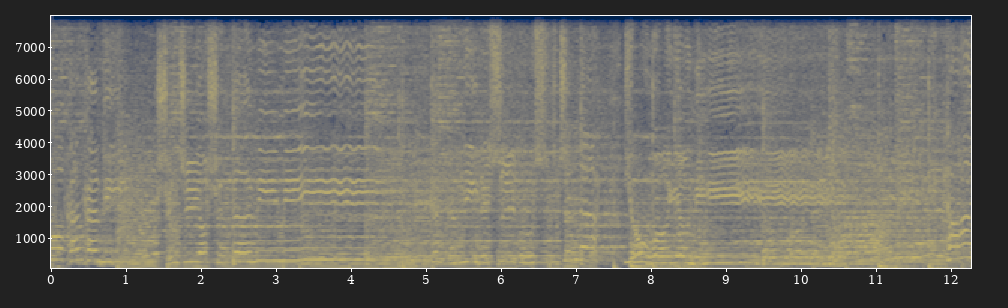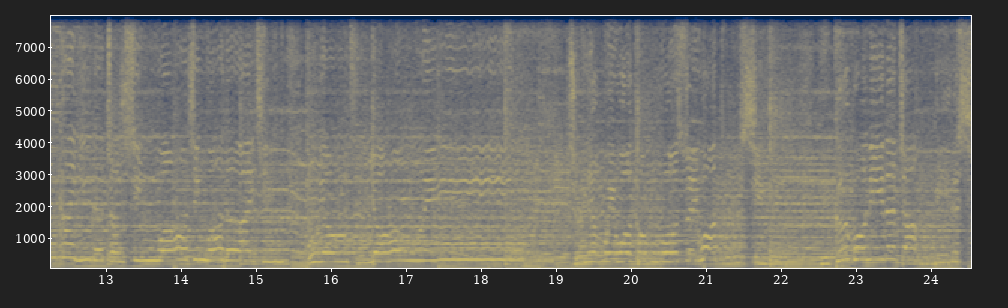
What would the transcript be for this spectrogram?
我看看你玄之又玄的秘密，看看里面是不是真的有我有你。摊开你的掌心握紧我的爱情，不要如此用力，这样会我痛，我碎我的心，也割破你的掌，你的心。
